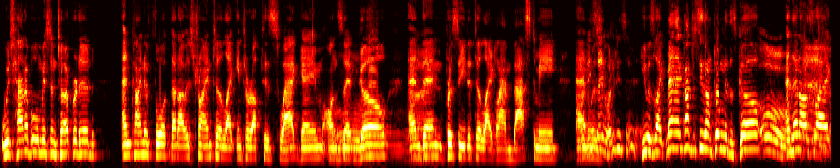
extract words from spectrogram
which Hannibal misinterpreted and kind of thought that I was trying to like interrupt his swag game on said Ooh, girl, and then proceeded to like lambast me. And What did he was, say? What did he say? he was like, "Man, can't you see that I'm talking to this girl?" oh, and then I was like,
